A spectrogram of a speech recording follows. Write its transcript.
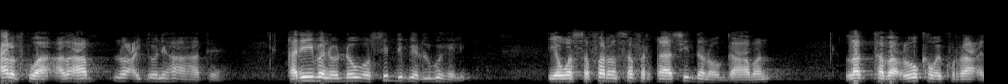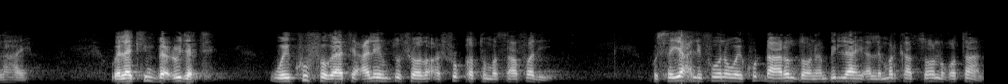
caradku waa adaab noocay dooni ha ahaatee. Qariiban oo dhow oo si dhib yar lagu heli. Iyo wa safaran safar qaasidan oo gaaban. La tabacuuka way ku raaci lahayn. Walaakin bacudat way ku fogaatay calayhim dushooda ashuqatu masaafadii. Waseyaxlifuuna way ku dhaaran doonaan bilaahi alle markaad soo noqotaan.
